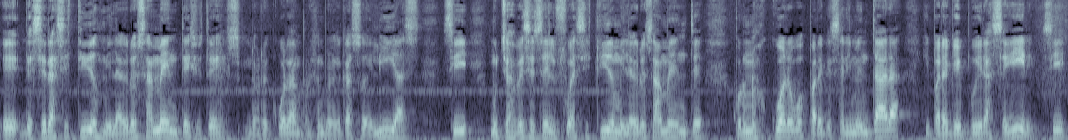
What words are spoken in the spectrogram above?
eh, de ser asistidos milagrosamente, si ustedes lo recuerdan, por ejemplo, en el caso de Elías, ¿sí? muchas veces él fue asistido milagrosamente por unos cuervos para que se alimentara y para que pudiera seguir. ¿sí?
